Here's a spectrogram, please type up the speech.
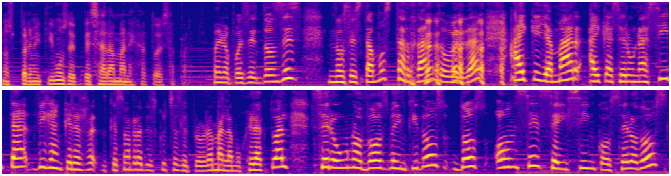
nos permitimos empezar a manejar toda esa parte. Bueno, pues entonces nos estamos tardando, ¿verdad? hay que llamar, hay que hacer una cita, digan que, que son radioescuchas del programa La Mujer Actual, 01222 211 6502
